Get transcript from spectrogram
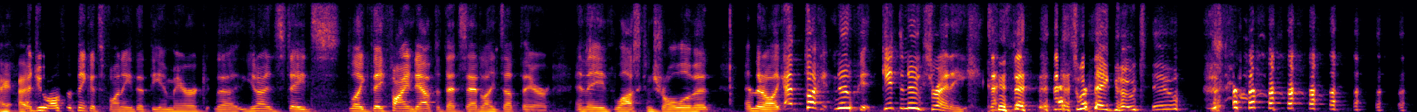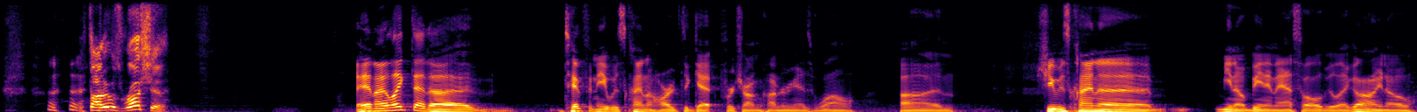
I, I, I do also think it's funny that the America, the United States, like they find out that that satellite's up there and they've lost control of it, and they're like, ah, "Fuck it, nuke it, get the nukes ready." That's the, that's what they go to. I thought it was Russia. And I like that uh Tiffany was kind of hard to get for Sean Connery as well. Um she was kind of you know being an asshole, be like, "Oh, you know,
